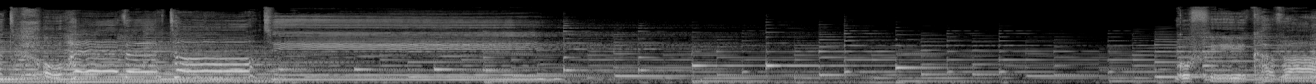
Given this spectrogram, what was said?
את אוהבת אותי. גופי קבע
